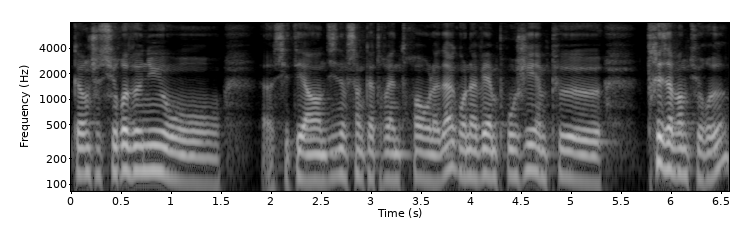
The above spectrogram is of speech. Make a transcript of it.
quand je suis revenu euh, c'était en 1983 au Ladakh. On avait un projet un peu très aventureux.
